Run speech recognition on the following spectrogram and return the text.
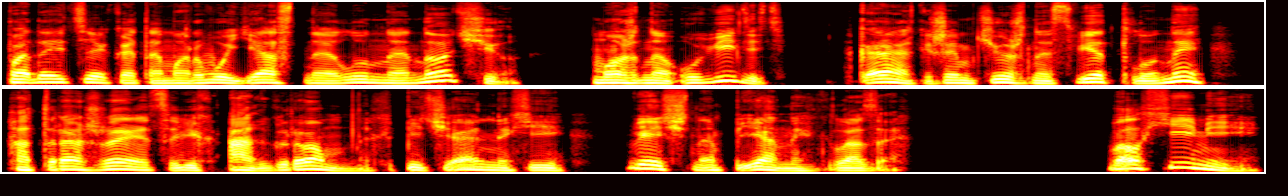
подойти к этому рву ясной лунной ночью, можно увидеть, как жемчужный свет луны отражается в их огромных, печальных и вечно пьяных глазах. В алхимии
